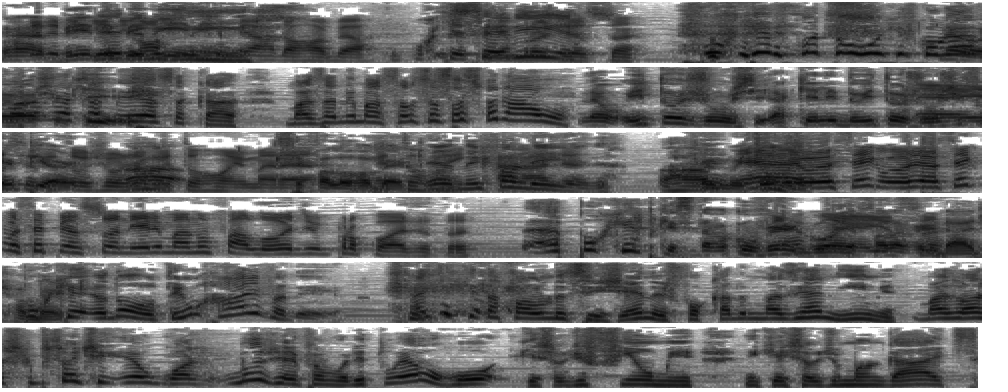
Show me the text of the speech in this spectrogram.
É, BD Beginning. Nossa, que merda, Roberto. Por que Seria... você lembrou disso? Porque ficou tão ruim que ficou não, gravado na minha que... cabeça, cara. Mas a animação é sensacional. Não, Itojunji. Aquele do Itojunji é, foi pior. O Itojunji ah, é muito ruim, mano. Você falou, Roberto. Ruim, eu nem caralho. falei ele. Ah, foi muito é, ruim. Eu sei, eu sei que você pensou nele, mas não falou de propósito. É porque... Porque você tava com vergonha, vergonha fala isso. a verdade, Roberto. Porque, eu, não, eu tenho raiva dele. A gente aqui tá falando desses gêneros focado mais em anime. Mas eu acho que principalmente eu gosto. O meu gênero favorito é horror, questão de filme, em questão de mangá, etc.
